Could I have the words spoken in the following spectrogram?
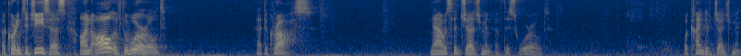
according to Jesus, on all of the world at the cross. Now is the judgment of this world. What kind of judgment?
